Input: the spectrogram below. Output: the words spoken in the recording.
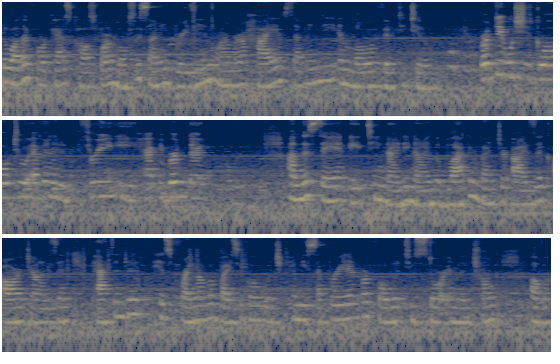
The weather forecast calls for mostly sunny, breezy, and warmer, high of 70 and low of 52. Birthday wishes go out to Evan and 3E. Happy birthday! On this day in 1899, the black inventor Isaac R. Johnson patented his frame of a bicycle which can be separated or folded to store in the trunk of a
